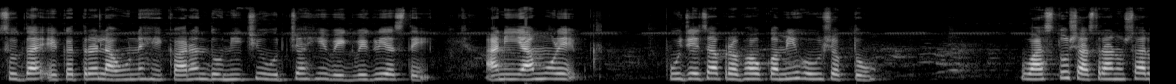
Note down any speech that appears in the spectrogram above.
सुद्धा एकत्र लावू नये कारण दोन्हीची ऊर्जा ही वेगवेगळी असते आणि यामुळे पूजेचा प्रभाव कमी होऊ शकतो. वास्तुशास्त्रानुसार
